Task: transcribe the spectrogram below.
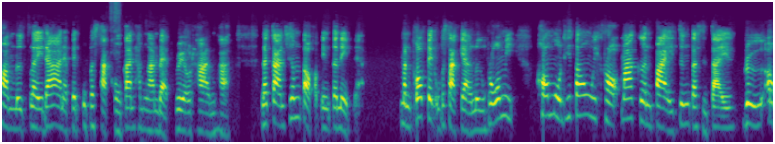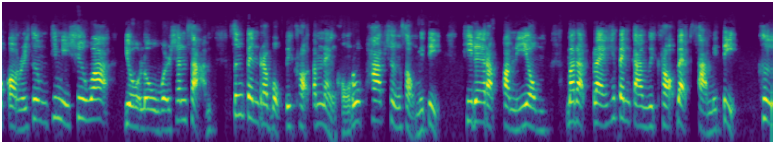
ความลึกเรดาร์เนี่ยเป็นอุปสรรคของการทำงานแบบ real time ค่ะ และการเชื่อมต่อกับอินเทอร์เน็ตเนี่ยมันก็เป็นอุปสรรคอย่างหนึ่งเพราะว่ามีข้อมูลที่ต้องวิเคราะห์มากเกินไป จึงตัดสินใจเลือกอัลกอริทึมที่มีชื่อว่า YOLO เวอร์ชัน3ซึ่งเป็นระบบวิเคราะห์ตำแหน่งของรูปภาพเชิง 2 มิติ ที่ได้รับความนิยม มาดัดแปลงให้เป็นการวิเคราะห์แบบ 3 มิติ คือ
